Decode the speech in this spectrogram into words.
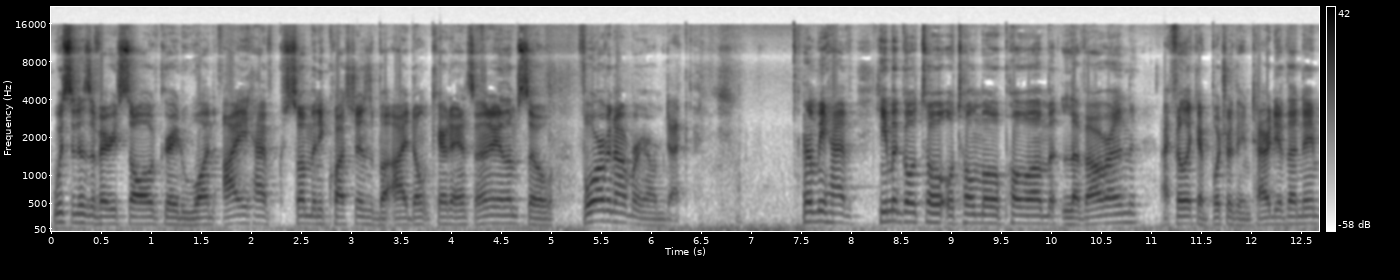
Winston is a very solid grade 1. I have so many questions, but I don't care to answer any of them, so Four of an Armory Arm deck. Then we have Himagoto Otomo Poem Levaran. I feel like I butchered the entirety of that name.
